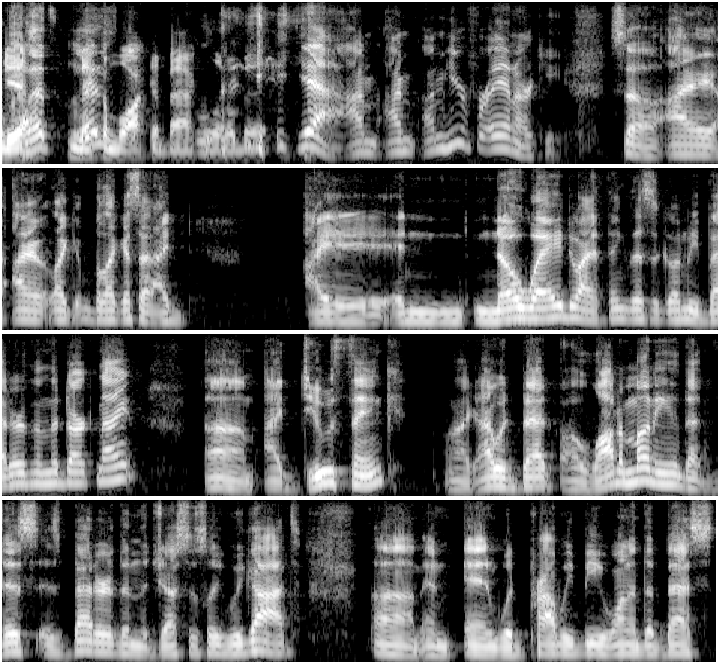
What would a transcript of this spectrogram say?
yeah, let's make let's, them walk it back a little bit. yeah, I'm I'm I'm here for anarchy. So I I like, but like I said, I I in no way do I think this is going to be better than the Dark Knight. Um, I do think, like, I would bet a lot of money that this is better than the Justice League we got, um, and and would probably be one of the best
